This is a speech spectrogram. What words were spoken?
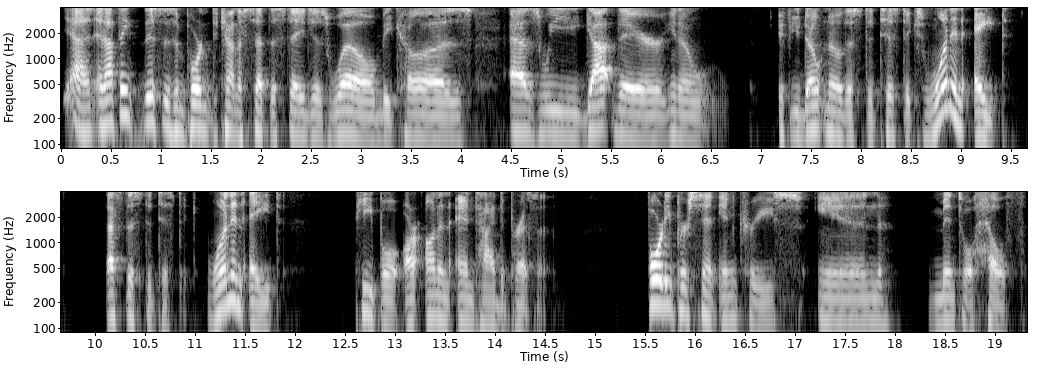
Yeah, and I think this is important to kind of set the stage as well because as we got there, you know, if you don't know the statistics, one in eight, that's the statistic, one in eight people are on an antidepressant. 40% increase in mental health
